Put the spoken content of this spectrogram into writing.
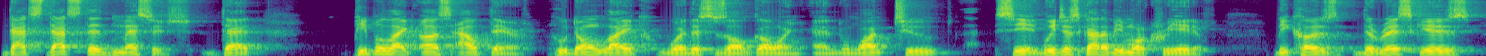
that's that's the message that people like us out there who don't like where this is all going and want to see it. We just got to be more creative because the risk is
